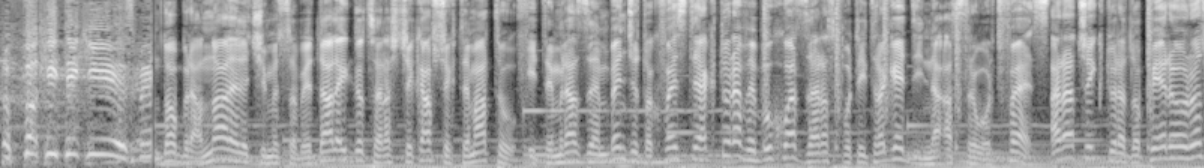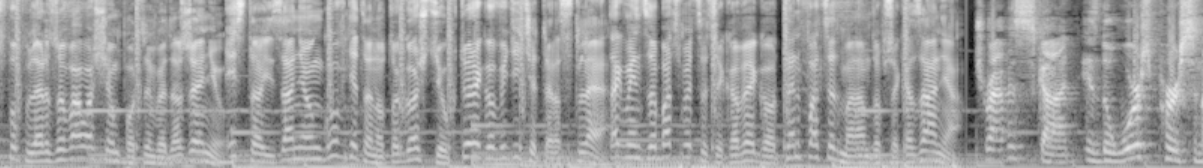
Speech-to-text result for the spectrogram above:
The fuck he think he is, man? Dobra, no ale lecimy sobie dalej do coraz ciekawszych tematów. I tym razem będzie to kwestia, która wybuchła zaraz po tej tragedii na Astroworld Fest, a raczej która dopiero rozpopularyzowała się po tym wydarzeniu. I stoi za nią głównie ten oto gościu, którego widzicie teraz w tle. Tak więc zobaczmy co ciekawego ten facet ma nam do przekazania. Travis Scott is the worst person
